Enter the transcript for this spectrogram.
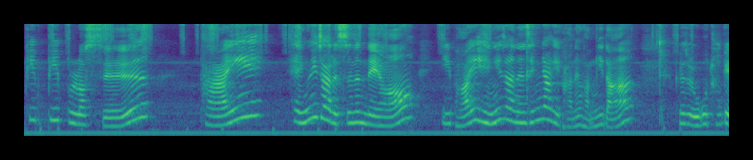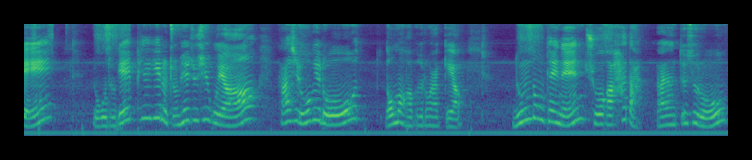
pp 플러스 by 행위자를 쓰는데요. 이 바이 행위자는 생략이 가능합니다. 그래서 요거 두 개, 요거 두 개 필기를 좀 해주시고요. 다시 여기로 넘어가 보도록 할게요. 능동태는 주어가 하다 라는 뜻으로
